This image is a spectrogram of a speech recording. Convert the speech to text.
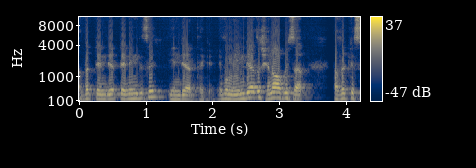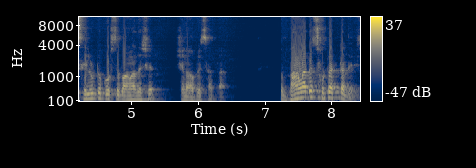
তাদের ট্রেনিং দিছে ইন্ডিয়ার থেকে। এবং ইন্ডিয়া যে সেনা অফিসার তাদেরকে সেলুটও করছে বাংলাদেশের সেনা অফিসাররা তো বাংলাদেশ ছোট একটা দেশ।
